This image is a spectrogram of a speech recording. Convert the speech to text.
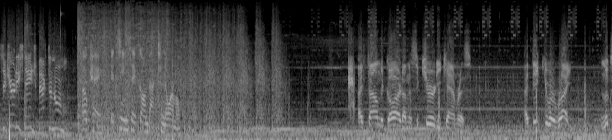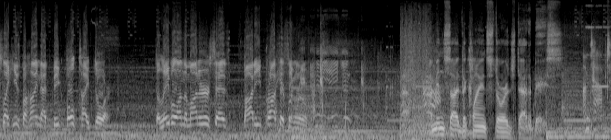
Security stage back to normal. Okay, it seems they've gone back to normal. I found the guard on the security cameras. I think you were right. It looks like he's behind that big bolt-type door. The label on the monitor says body processing room. I'm inside the client storage database. I'm tapped.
